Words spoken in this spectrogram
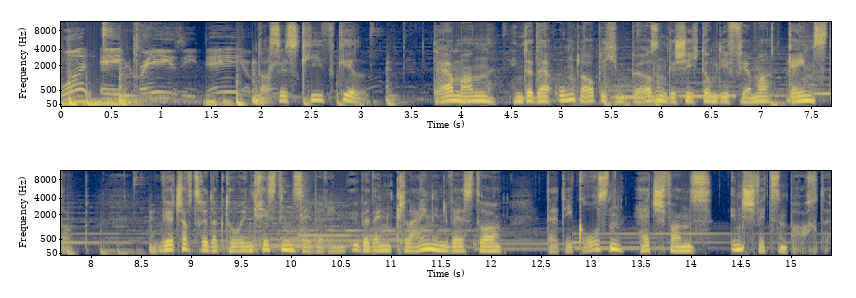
What a crazy day! a Das crazy- ist Keith Gill, der Mann hinter der unglaublichen Börsengeschichte um die Firma GameStop. Wirtschaftsredaktorin Christine Severin über den Kleininvestor, der die großen Hedgefonds ins Schwitzen brachte.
